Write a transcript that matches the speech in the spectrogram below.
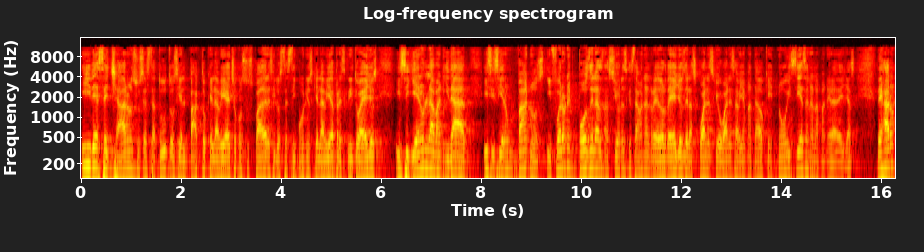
y desecharon sus estatutos y el pacto que él había hecho con sus padres y los testimonios que él había prescrito a ellos, y siguieron la vanidad, y se hicieron vanos, y fueron en pos de las naciones que estaban alrededor de ellos, de las cuales Jehová les había mandado que no hiciesen a la manera de ellas. Dejaron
